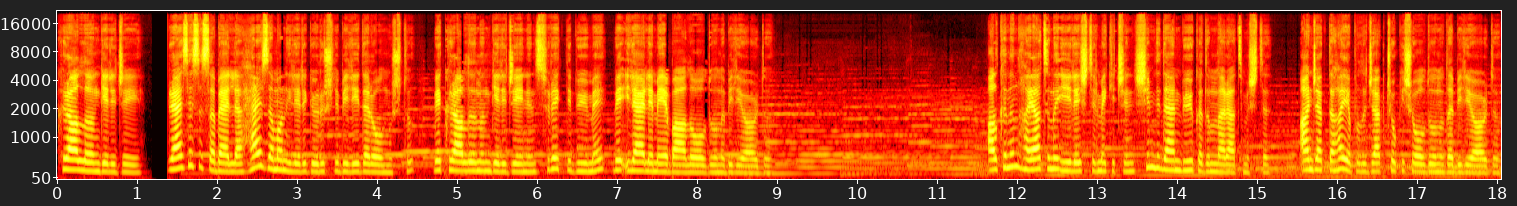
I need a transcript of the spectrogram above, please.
Krallığın Geleceği Prenses Isabella her zaman ileri görüşlü bir lider olmuştu ve krallığının geleceğinin sürekli büyüme ve ilerlemeye bağlı olduğunu biliyordu. Halkının hayatını iyileştirmek için şimdiden büyük adımlar atmıştı. Ancak daha yapılacak çok iş olduğunu da biliyordu.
